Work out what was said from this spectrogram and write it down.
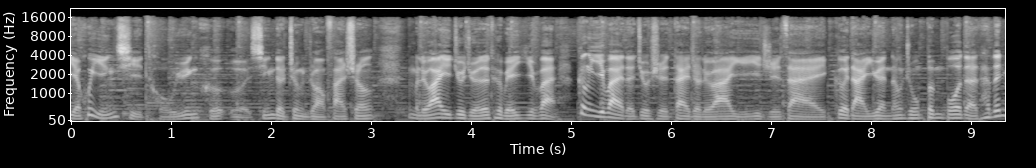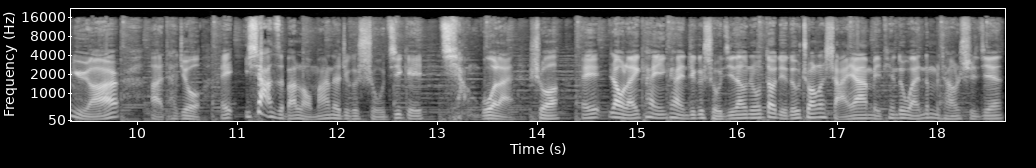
也会引起头晕和恶心的症状发生。那么刘阿姨就觉得特别意外，更意外的就是带着刘阿姨一直在各大医院当中奔波的她的女儿啊，她就哎一下子把老妈的这个手机给抢过来，说哎让我来看一看这个手机当中到底都装了啥呀？每天都玩那么长时间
